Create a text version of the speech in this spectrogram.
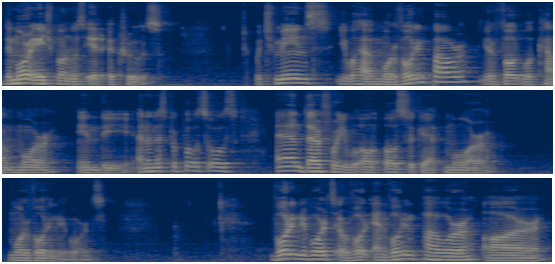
the more age bonus it accrues, which means you will have more voting power, your vote will count more in the NNS proposals, and therefore you will also get more, more voting rewards. Voting rewards or vote and voting power are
